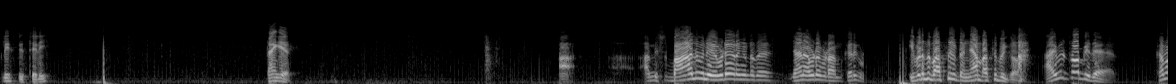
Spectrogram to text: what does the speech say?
please be study thank you ആ മിസ്റ്റർ ബാലുവിന് എവിടെ ഇറങ്ങേണ്ടത്? ഞാൻ അവിടെ വിടാം. കയറി ഇവിടുന്ന് ബസ് കിട്ടും. ഞാൻ ബസ് പോയിക്കോളാം. I will drop you there come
